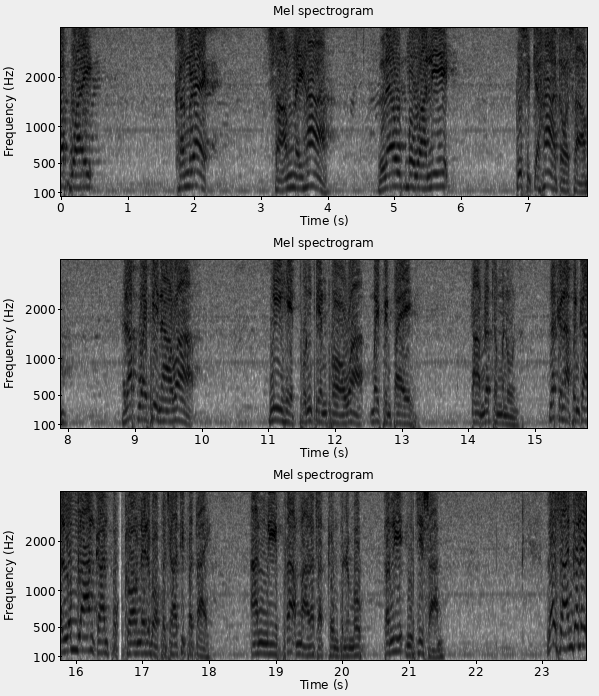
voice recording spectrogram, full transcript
รับไว้ครั้งแรกสามในห้าแล้วเมื่อวานนี้ รู้สึกจะห้าต่อสามรับไว้พิจารณาว่ามีเหตุผลเพียงพอว่าไม่เป็นไปตามรัฐธรรมนูญลักษณะเป็นการล้มล้างการปกครองในระบอบประชาธิปไตย อันมีพระมหากษัตริย์ทรงเป็นประมุขตอนนี้อยู่ที่ศาลแล้วศาลก็ได้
